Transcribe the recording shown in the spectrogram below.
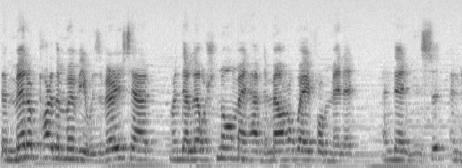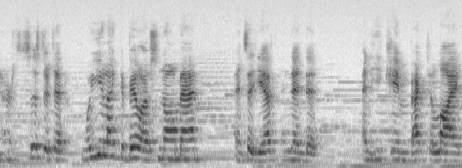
the middle part of the movie was very sad when the little snowman had to melt away for a minute. And then his, and her sister said, Would you like to build a snowman? And said yes. And then the, and he came back to life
